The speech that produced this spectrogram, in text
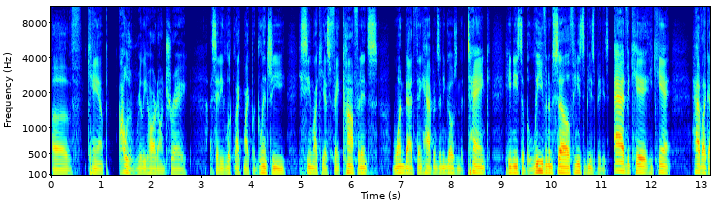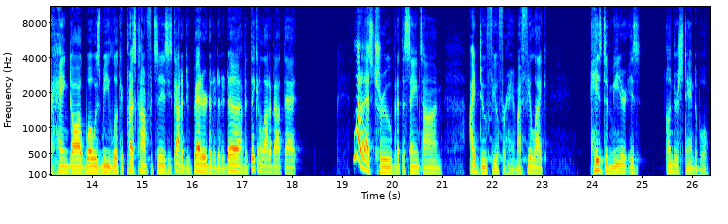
of camp, I was really hard on Trey. I said he looked like Mike McGlinchey. He seemed like he has fake confidence. One bad thing happens and he goes in the tank. He needs to believe in himself. He needs to be his biggest advocate. He can't have like a hangdog, woe is me, look at press conferences. He's got to do better. Da, da, da, da, I've been thinking a lot about that. A lot of that's true, but at the same time, I do feel for him. I feel like his demeanor is understandable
